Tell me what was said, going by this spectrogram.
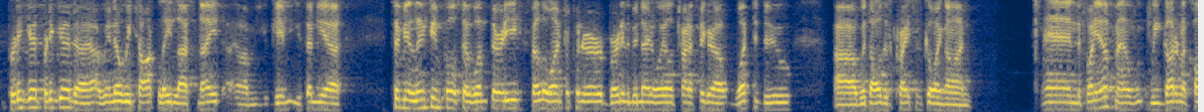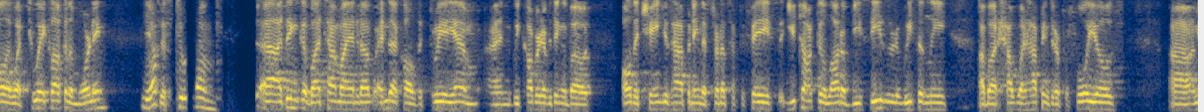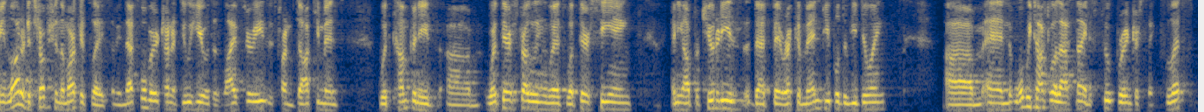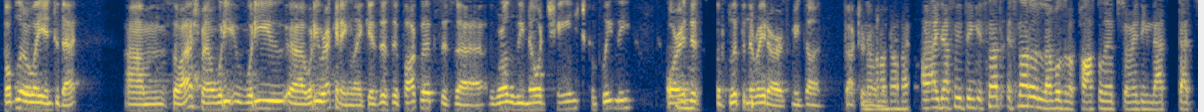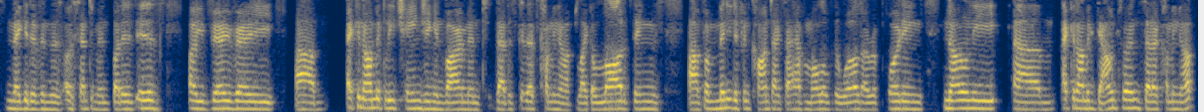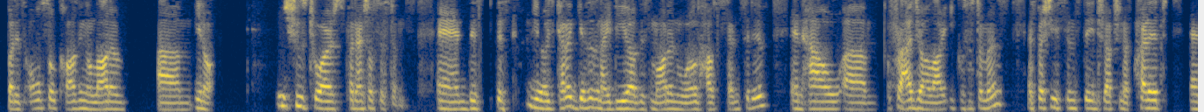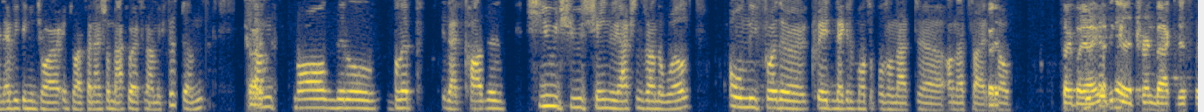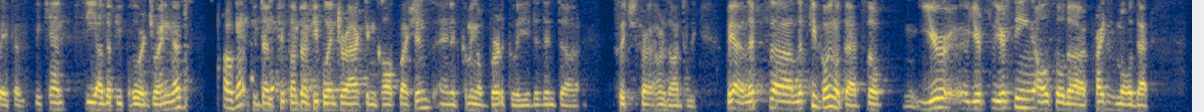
Pretty good, pretty good. Uh, we know we talked late last night. Um, you gave you sent me a sent me a LinkedIn post at 1:30. Fellow entrepreneur, burning the midnight oil, trying to figure out what to do uh, with all this crisis going on. And funny enough, man, we got on a call at what two o'clock in the morning. Yep, Just, two a.m. Uh, I think by the time I ended up ended that call, it was like three a.m. and we covered everything about all the changes happening that startups have to face. You talked to a lot of VCs recently about how what happening to their portfolios. Uh, I mean, a lot of disruption in the marketplace. I mean, that's what we're trying to do here with this live series is trying to document with companies um, what they're struggling with, what they're seeing, any opportunities that they recommend people to be doing. Um, and what we talked about last night is super interesting. So let's bubble our way into that. Um, so Ashman, what do you what do you uh, what are you reckoning? Like, is this apocalypse? Is uh, the world as we know it changed completely, or is this a blip in the radar? It's me gone to normal. No, no, I definitely think it's not it's not a levels of apocalypse or anything that that's negative in the sentiment, but it is a very very um, economically changing environment that is that's coming up. Like a lot of things uh, from many different contacts, I have them all over the world, are reporting not only um, economic downturns that are coming up, but it's also causing a lot of um, you know issues to our financial systems. And this this you know it kind of gives us an idea of this modern world, how sensitive and how um, fragile our ecosystem is, especially since the introduction of credit and everything into our into our financial macroeconomic systems some small little blip that causes huge, huge chain reactions around the world only further create negative multiples on that uh, on that side. So, sorry, but I, I think I gotta turn back this way because we can't see other people who are joining us. Okay. Sometimes, sometimes people interact and call questions, and it's coming up vertically. It doesn't uh, switch horizontally. But yeah, let's uh, let's keep going with that. So you're you're you're seeing also the crisis mode that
